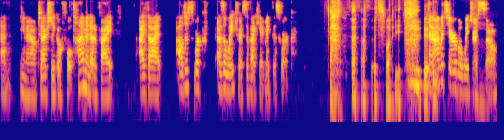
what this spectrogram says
at, you know, to actually go full time at Edify, I thought I'll just work as a waitress if I can't make this work. That's funny. And I'm a terrible waitress, so.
